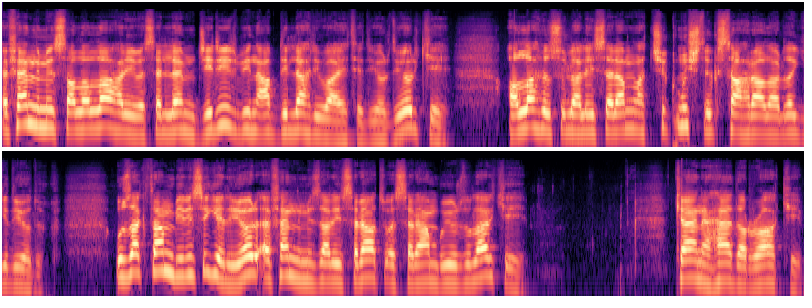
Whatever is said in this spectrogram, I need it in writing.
Efendimiz sallallahu aleyhi ve sellem Cerir bin Abdullah rivayet ediyor. Diyor ki Allah Resulü aleyhisselamla çıkmıştık sahralarda gidiyorduk. Uzaktan birisi geliyor. Efendimiz Aleyhisselatü Vesselam buyurdular ki Kâne hâder rakib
